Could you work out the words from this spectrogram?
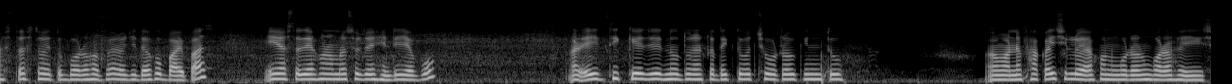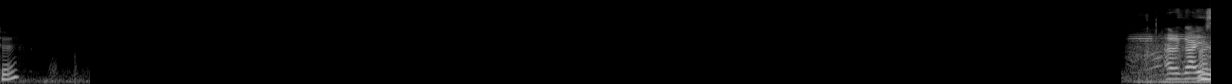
আস্তে আস্তে হয়তো বড় হবে। আর ওই যে দেখো বাইপাস এই রাস্তা দিয়ে এখন আমরা সোজা হেঁটে যাব। আর এই দিকে যে নতুন একটা দেখতে পাচ্ছ, ওটাও কিন্তু মানে ফাঁকাই ছিল এখন গোডাউন করা হয়ে গেছে আর গাইস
